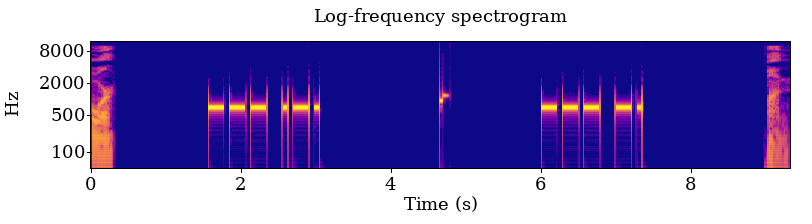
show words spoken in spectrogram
Or. On.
